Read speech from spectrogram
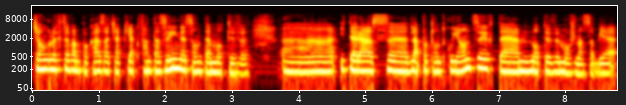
Ciągle chcę Wam pokazać, jak, jak fantazyjne są te motywy. E, I teraz e, dla początkujących te motywy można sobie,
